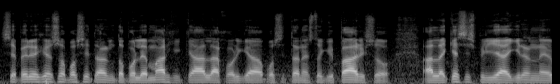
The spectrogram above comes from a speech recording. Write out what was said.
Σε περιοχές όπως ήταν το Πολεμάρχη και άλλα χωριά όπως ήταν στο Κυπάρισο αλλά και στη Σπηλιά γίνανε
